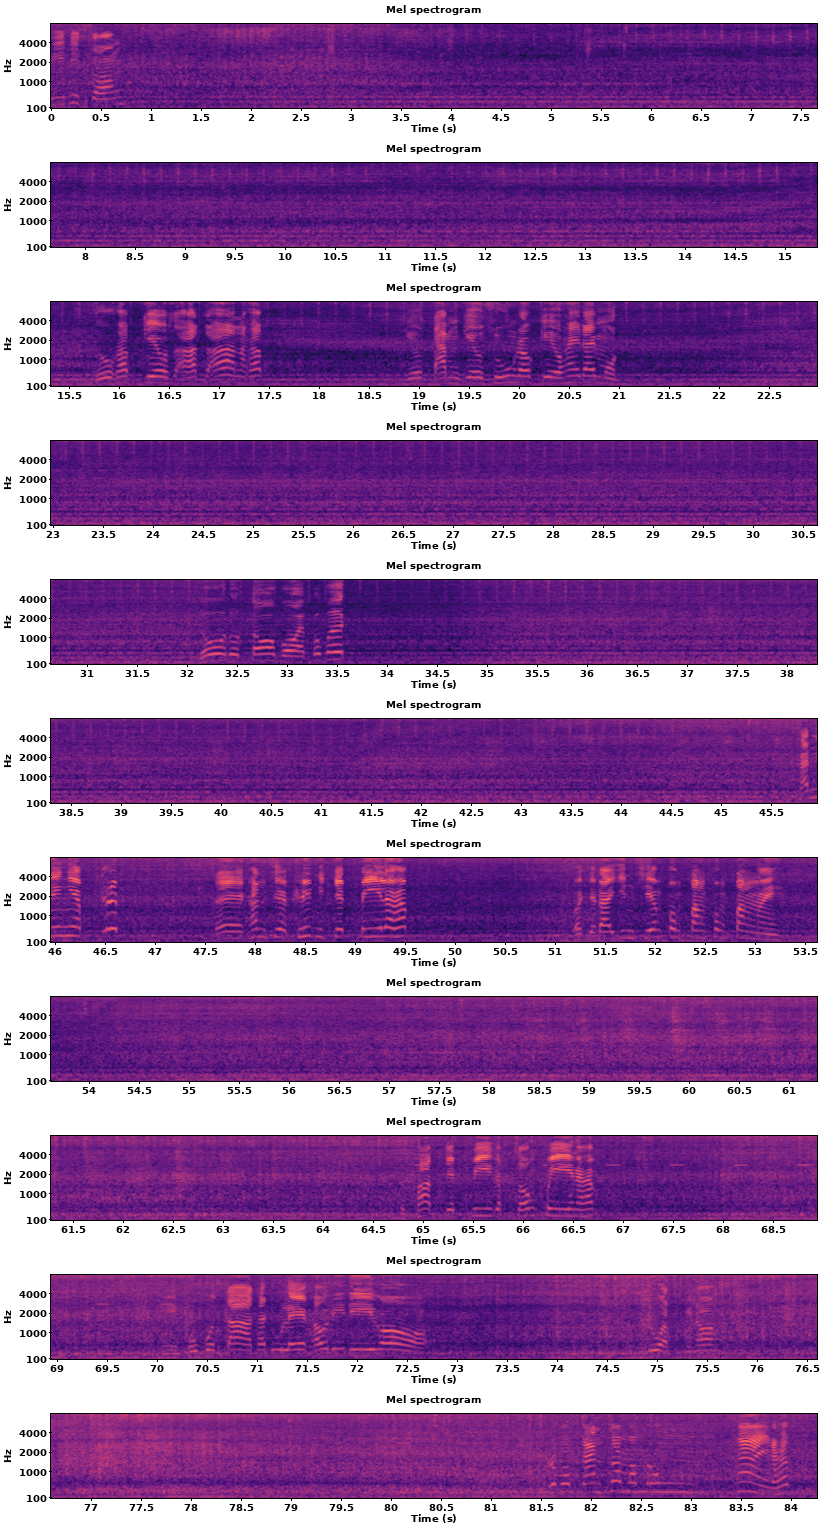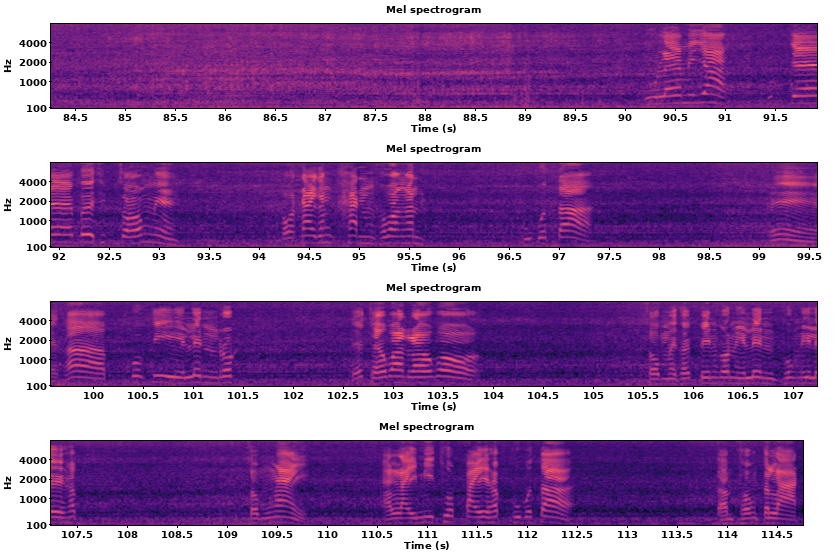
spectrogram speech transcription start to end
ปีที่สองดูครับเกลียวสะอาดสะอานนะครับ เกลียวต่ำเกลียวสูงเราเกลียวให้ได้หมด ดูดูโตบ่อยปุ๊บดคันนี้เงียบกริบแต่คันเสียคลิกนี่เจ็ดปีแล้วครับ ก็จะได้ยินเสียงป้องปังป้องปังหน่อย ส ภาพ 7 ปีกับ 2 ปีนะครับ นี่คูโบต้าถ้าดูแลเขาดีๆ ก็รวดพี่น้องระบบการซ่อมบำรุงง่ายนะครับ ดูแลไม่ยากกุญแจเบอร์ 12 เนี่ย ถอดได้ทั้งคันเขาว่างั้นคูโบต้าเอ่ถ้าพวกที่เล่นรถแถวแถวบ้านเราก็ซ่อมไม่ค่อยเป็นก็นี่เล่นพวกนี้เลยครับซ่อมง่าย อะไรมีทั่วไปครับคูโบต้า ตามท้องตลาด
